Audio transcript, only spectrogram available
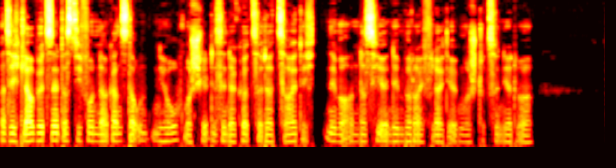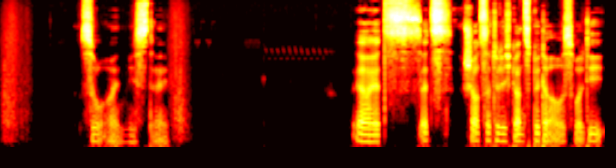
Also ich glaube jetzt nicht, dass die von da ganz da unten hier hochmarschiert ist in der Kürze der Zeit. Ich nehme an, dass hier in dem Bereich vielleicht irgendwas stationiert war. So ein Mist, ey. Ja, jetzt, jetzt schaut's natürlich ganz bitter aus, weil die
